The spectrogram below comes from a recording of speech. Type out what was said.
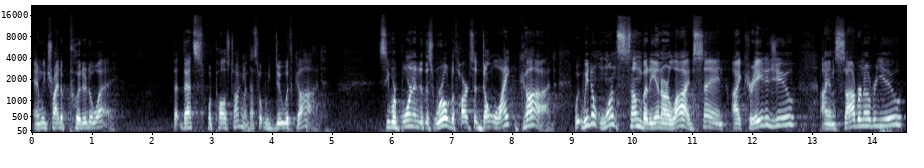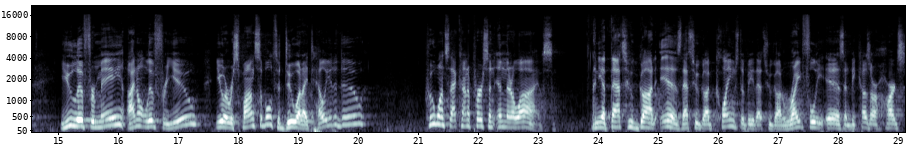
and we try to put it away. That, that's what Paul's talking about. That's what we do with God. See, we're born into this world with hearts that don't like God. We, we don't want somebody in our lives saying, I created you, I am sovereign over you, you live for me, I don't live for you, you are responsible to do what I tell you to do. Who wants that kind of person in their lives? And yet, that's who God is. That's who God claims to be. That's who God rightfully is. And because our hearts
